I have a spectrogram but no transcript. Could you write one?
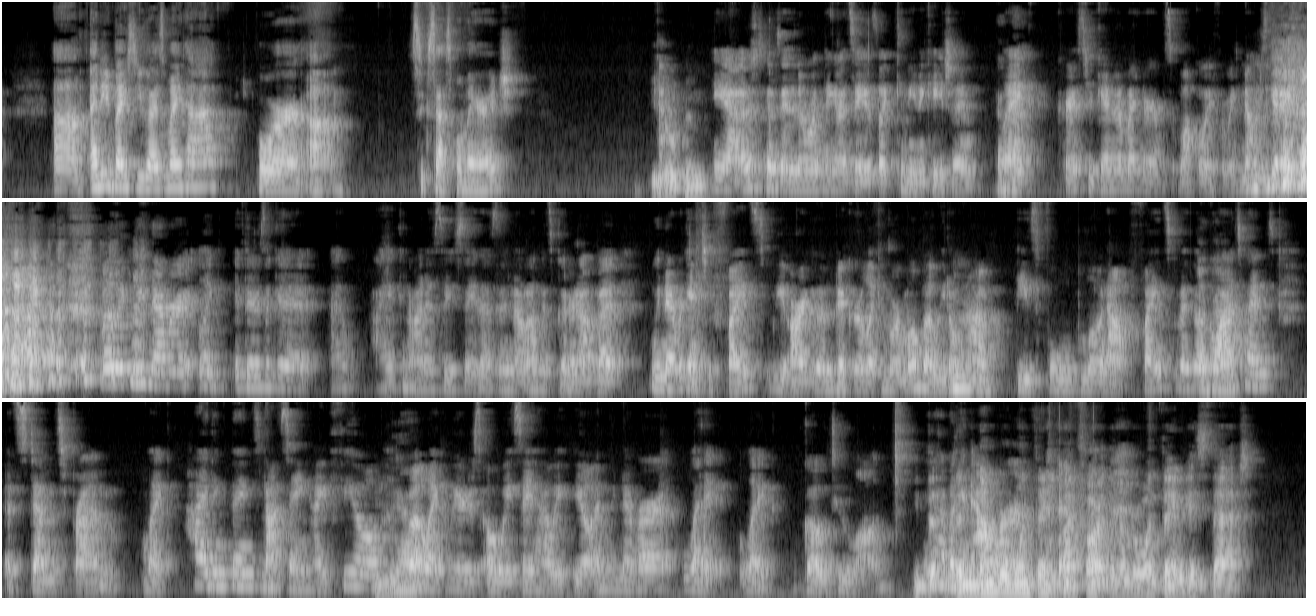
Um, any advice you guys might have for um, successful marriage? Be open. Yeah, I was just gonna say the number one thing I'd say is like communication. Okay. Like Chris, you're getting on my nerves. Walk away from me. No, I'm just kidding. but like we never like if there's like a I, I can honestly say this and I don't know if it's good or not, but we never get into fights. We argue and bicker like normal, but we don't Mhm. have these full blown out fights because I feel like a lot of times it stems from like hiding things, not saying how you feel, Mhm. Yeah. but like we're just always say how we feel and we never let it like go too long. The, have, like, the an number hour. one thing, by far, the number one thing is that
